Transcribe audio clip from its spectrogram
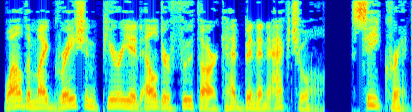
While the migration period Elder Futhark had been an actual secret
